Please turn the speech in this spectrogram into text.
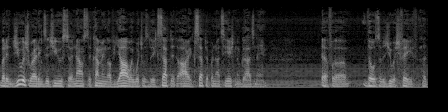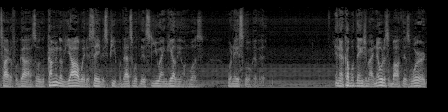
But in Jewish writings, it's used to announce the coming of Yahweh, which was the accepted, our accepted pronunciation of God's name uh, for those of the Jewish faith, the title for God. So the coming of Yahweh to save his people, that's what this euangelion was when they spoke of it. And a couple things you might notice about this word.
